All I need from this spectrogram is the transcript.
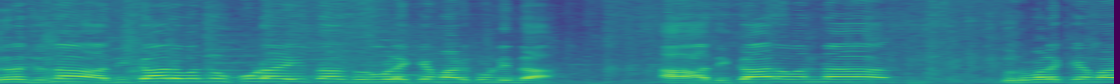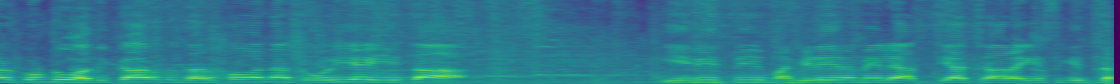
ಇದರ ಜೊತೆ ಅಧಿಕಾರವನ್ನು ಕೂಡ ಈತ ದುರ್ಬಳಕೆ ಮಾಡಿಕೊಂಡಿದ್ದ. ಆ ಅಧಿಕಾರವನ್ನ ದುರ್ಬಳಕೆ ಮಾಡಿಕೊಂಡು ಅಧಿಕಾರದ ದರ್ಪವನ್ನ ತೋರಿಯೇ ಈತ. ಈ ರೀತಿ ಮಹಿಳೆಯರ ಮೇಲೆ ಅತ್ಯಾಚಾರ ಎಸಗಿದ್ದ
